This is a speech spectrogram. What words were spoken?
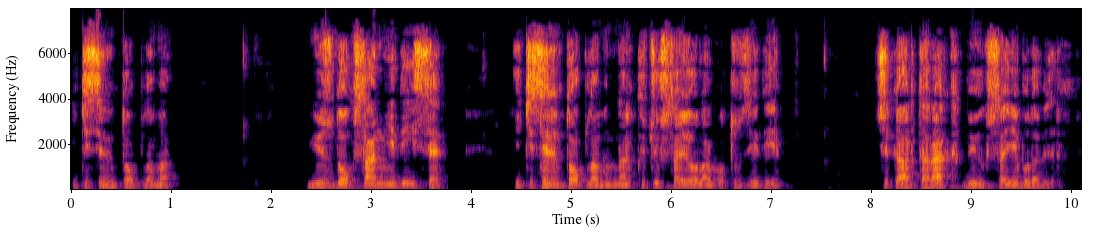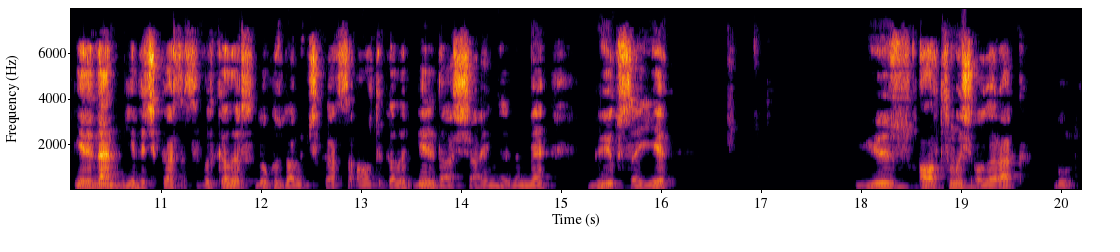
ikisinin toplamı 197 ise ikisinin toplamından küçük sayı olan 37'yi çıkartarak büyük sayıyı bulabilirim. 7'den 7 çıkarsa 0 kalır. 9'dan 3 çıkarsa 6 kalır. 1'i de aşağı indirdim ve büyük sayıyı 160 olarak buldum.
